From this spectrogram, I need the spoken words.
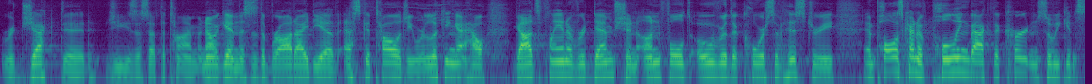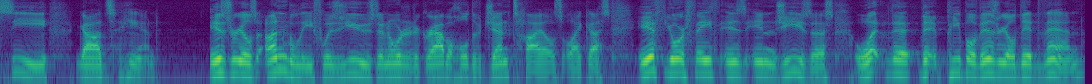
rejected Jesus at the time. Now, again, this is the broad idea of eschatology. We're looking at how God's plan of redemption unfolds over the course of history, and Paul is kind of pulling back the curtain so we can see God's hand. Israel's unbelief was used in order to grab a hold of Gentiles like us. If your faith is in Jesus, what the, the people of Israel did then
